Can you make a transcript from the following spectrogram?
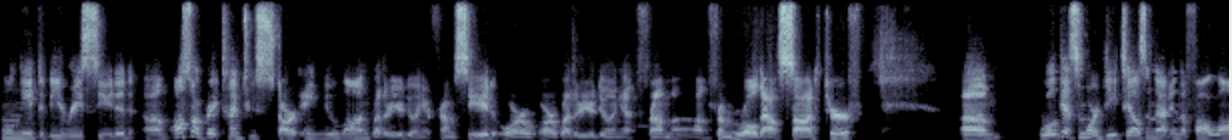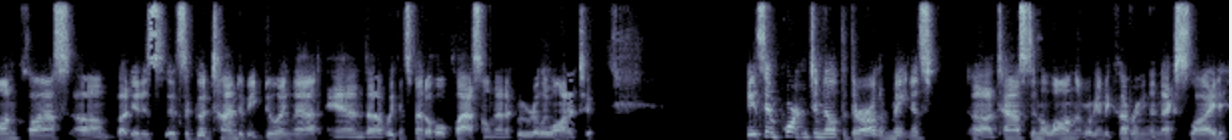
will need to be reseeded. Um, also a great time to start a new lawn, whether you're doing it from seed or, or whether you're doing it from, uh, from rolled out sod turf. Um, we'll get some more details in that in the fall lawn class, um, but it is, it's a good time to be doing that and uh, we can spend a whole class on that if we really wanted to. It's important to note that there are other maintenance uh, tasks in the lawn that we're going to be covering in the next slide,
